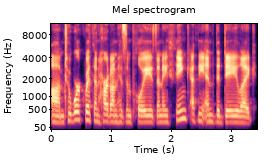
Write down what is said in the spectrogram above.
um, to work with and hard on his employees. And I think at the end of the day, like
